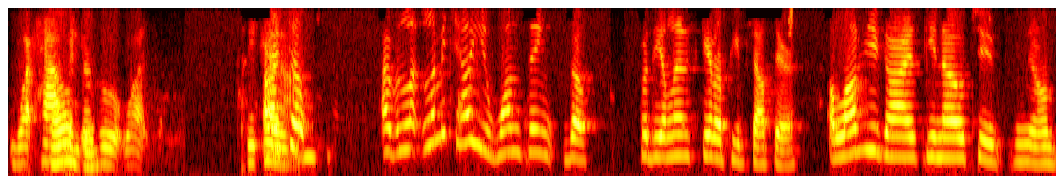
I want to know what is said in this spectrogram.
what happened or who it was. All Because right, so uh, let, let me tell you one thing though, for the Atlantis Scalar peeps out there. A lot of you guys, you know, to you know,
